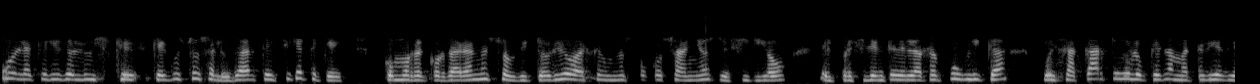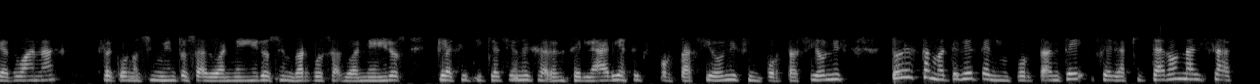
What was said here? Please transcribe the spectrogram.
Hola, querido Luis, qué, qué gusto saludarte. Fíjate que, como recordará nuestro auditorio, hace unos pocos años decidió el presidente de la República, pues sacar todo lo que es la materia de aduanas, reconocimientos aduaneros, embargos aduaneros, clasificaciones arancelarias, exportaciones, importaciones, toda esta materia tan importante se la quitaron al SAT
